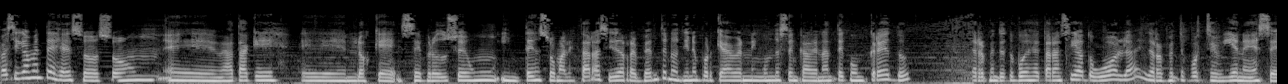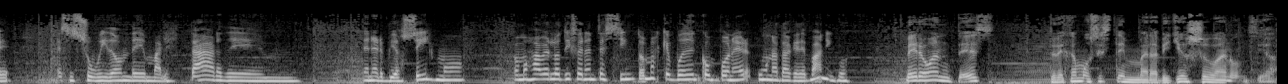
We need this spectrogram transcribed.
Básicamente es eso, son eh, ataques eh, en los que se produce un intenso malestar así de repente, no tiene por qué haber ningún desencadenante concreto. De repente tú puedes estar así a tu bola y de repente pues te viene ese, ese subidón de malestar, de, mm, de nerviosismo. Vamos a ver los diferentes síntomas que pueden componer un ataque de pánico. Pero antes, te dejamos este maravilloso anuncio.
